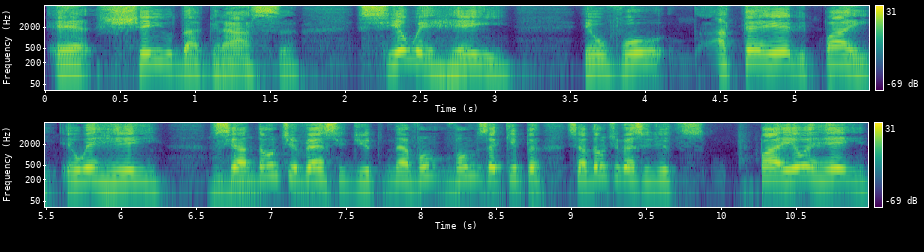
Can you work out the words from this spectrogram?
é cheio da graça, se eu errei, eu vou até ele, pai, eu errei. Uhum. Se Adão tivesse dito, né, vamos, vamos aqui, se Adão tivesse dito, pai, eu errei.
